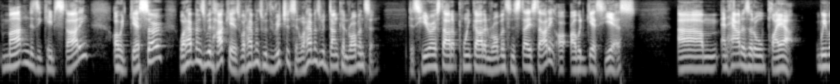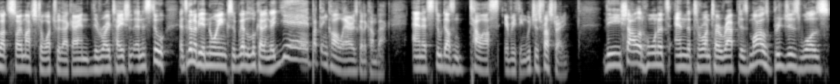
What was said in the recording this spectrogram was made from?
Martin, does he keep starting? I would guess so. What happens with Jaquez? What happens with Richardson? What happens with Duncan Robinson? Does Herro start at point guard and Robinson stay starting? I, would guess yes. Um, and how does it all play out? We've got so much to watch with that game. The rotation, and it's still it's going to be annoying because we're going to look at it and go, yeah, but then Kyle Lowry's going to come back, and it still doesn't tell us everything, which is frustrating. The Charlotte Hornets and the Toronto Raptors. Miles Bridges was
